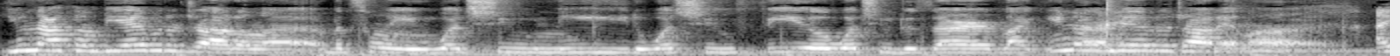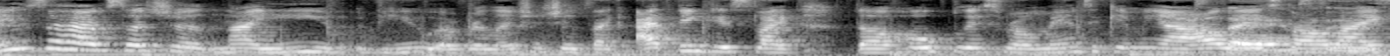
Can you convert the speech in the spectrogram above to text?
you're not gonna be able to draw the line between what you need, what you feel, what you deserve. Like you're not gonna be able to draw that line. I used to have such a naive view of relationships. Like I think it's like the hopeless romantic in me. I always Same, thought like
